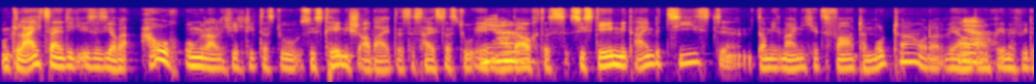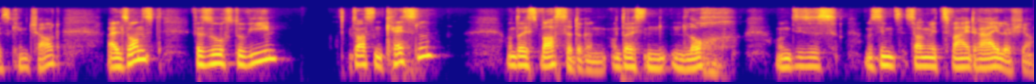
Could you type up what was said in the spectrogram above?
Und gleichzeitig ist es ja aber auch unglaublich wichtig, dass du systemisch arbeitest. Das heißt, dass du eben ja. halt auch das System mit einbeziehst. Äh, damit meine ich jetzt Vater, Mutter oder wer ja. auch immer für das Kind schaut. Weil sonst versuchst du wie, du hast einen Kessel und da ist Wasser drin und da ist ein, ein Loch. Und dieses, und das sind, sagen wir, zwei, drei Löcher.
